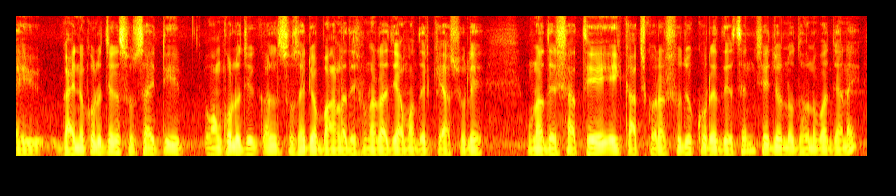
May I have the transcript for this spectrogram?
এই gynaecological society, oncological society of Bangladesh, ওনারা যে আমাদেরকে আসলে ওনাদের সাথে এই কাজ করার সুযোগ করে দিয়েছেন, সেই জন্য ধন্যবাদ জানাই।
